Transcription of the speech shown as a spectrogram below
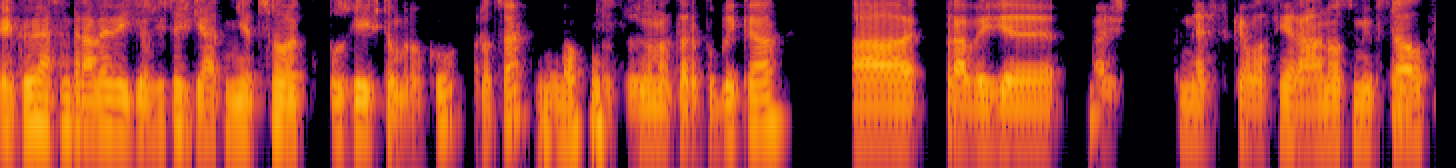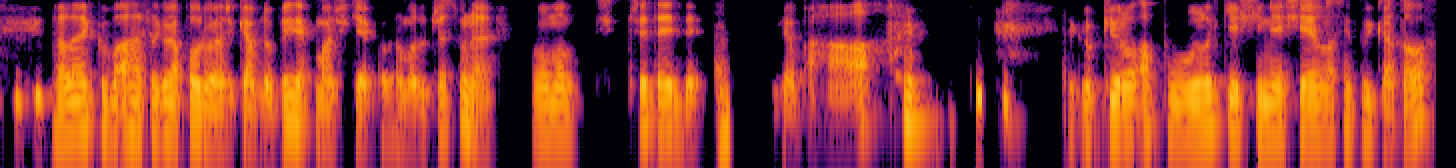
Jako já jsem právě věděl, že chceš dělat něco jako později v tom roku, roce, No, to, to znamená ta republika. A právě, že až dneska vlastně ráno jsi mi psal, hele, jako váha se jako na pohodu. Já říkám, dobrý, tak máš ještě jako hromadu času, ne? No, mám tři- týdny. Říkám, aha. jako kilo a půl těžší, než je vlastně tvůj katov.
